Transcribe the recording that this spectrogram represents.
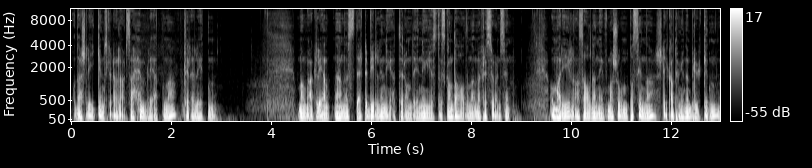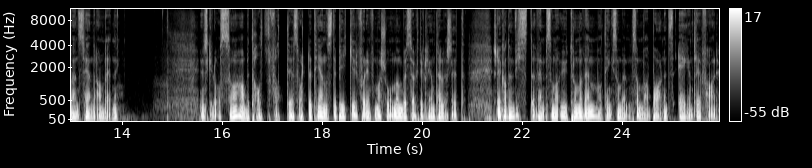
og det er slik hun skulle ha lært seg hemmelighetene til eliten. Mange av klientene hennes delte ville nyheter om de nyeste skandalene med frisøren sin, og Marie la seg all denne informasjonen på sinne slik at hun kunne bruke den ved en senere anledning. Hun skulle også ha betalt fattige svarte tjenestepiker for informasjonen om besøkte klienteller sitt, slik at hun visste hvem som var utro med hvem, og ting som hvem som var barnets egentlige far.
